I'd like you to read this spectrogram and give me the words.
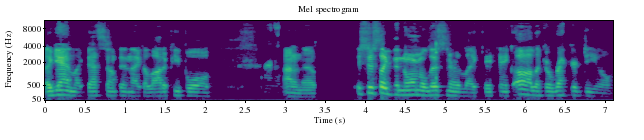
again like that's something like a lot of people. I don't know. It's just like the normal listener, like they think, oh, like a record deal.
